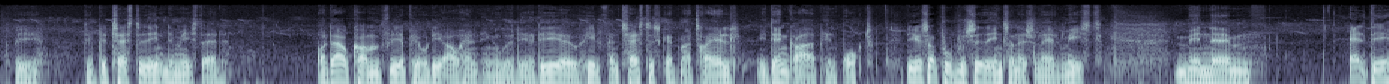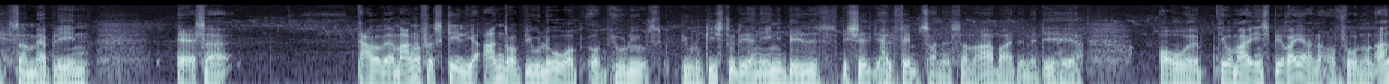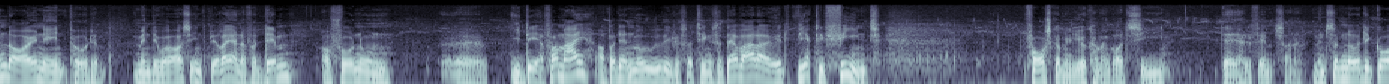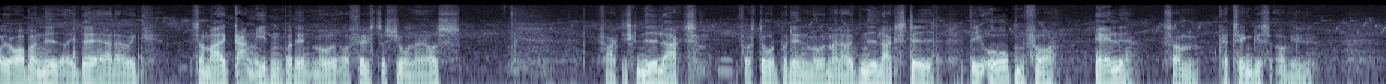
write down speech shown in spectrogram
det blev tastet ind det meste af det. Og der er jo kommet flere Ph.D.-afhandlinger ud af det, og det er jo helt fantastisk, at materialet i den grad er blevet brugt. Det er jo så publiceret internationalt mest. Men øhm, alt det, som er blevet... Altså, der har jo været mange forskellige andre biologer og biologistuderende inde i billedet, specielt i 90'erne, som arbejdede med det her. Og øh, det var meget inspirerende at få nogle andre øjne ind på det, men det var også inspirerende for dem at få nogle øh, idéer for mig, og på den måde udvikle sig ting. Så der var der jo et virkelig fint forskermiljø, kan man godt sige, der i 90'erne. Men sådan noget, det går jo op og ned, og i dag er der jo ikke så meget gang i den på den måde, og feltstationen er også faktisk nedlagt, forstået på den måde. Man har jo ikke nedlagt stedet. Det er åbent for alle, som kan tænkes og vil,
